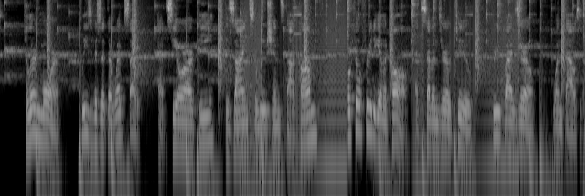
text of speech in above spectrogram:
To learn more, please visit their website at corpdesignsolutions.com or feel free to give them a call at 702 350 1000.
